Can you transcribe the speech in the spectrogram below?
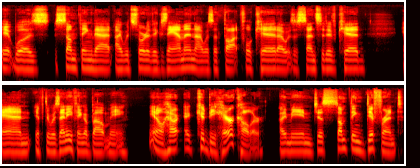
it was something that I would sort of examine. I was a thoughtful kid, I was a sensitive kid. And if there was anything about me you know, hair, it could be hair color. I mean, just something different.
